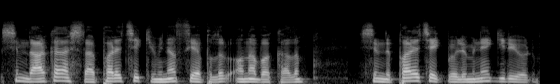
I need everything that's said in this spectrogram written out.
Şimdi arkadaşlar para çekimi nasıl yapılır ona bakalım. Şimdi para çek bölümüne giriyorum.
